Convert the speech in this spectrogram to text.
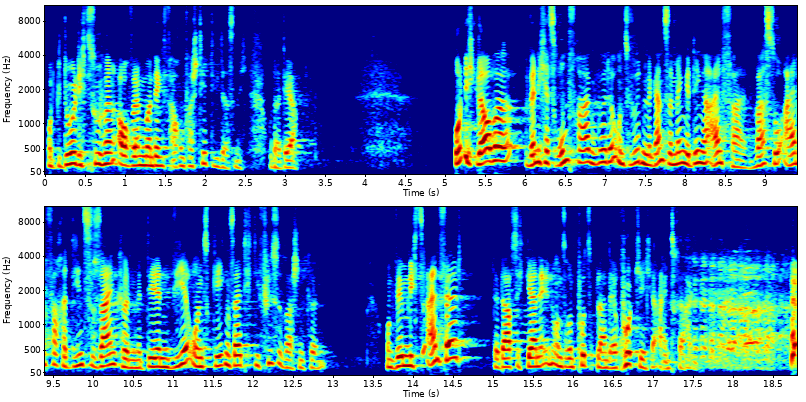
und geduldig zuhören, auch wenn man denkt, warum versteht die das nicht oder der. Und ich glaube, wenn ich jetzt rumfragen würde, uns würden eine ganze Menge Dinge einfallen, was so einfache Dienste sein können, mit denen wir uns gegenseitig die Füße waschen können. Und wem nichts einfällt, der darf sich gerne in unseren Putzplan der Ruhrkirche eintragen.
